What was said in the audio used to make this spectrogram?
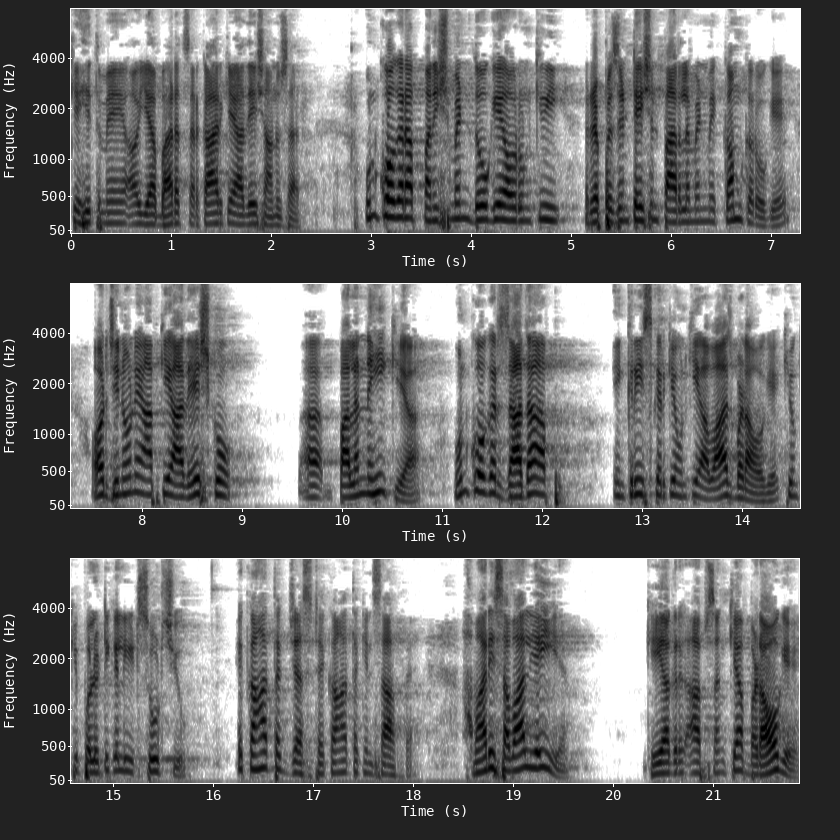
के हित में और या भारत सरकार के आदेश अनुसार, उनको अगर आप पनिशमेंट दोगे और उनकी रिप्रेजेंटेशन पार्लियामेंट में कम करोगे और जिन्होंने आपके आदेश को पालन नहीं किया, उनको अगर ज़्यादा आप इंक्रीज करके उनकी आवाज़ बढ़ाओगे, क्योंकि पॉलिटिकली इट सूट्स यू ये कहाँ तक जस्ट है, कहाँ तक इंसाफ है? हमारी सवाल यही है कि अगर आप संख्या बढ़ाओगे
